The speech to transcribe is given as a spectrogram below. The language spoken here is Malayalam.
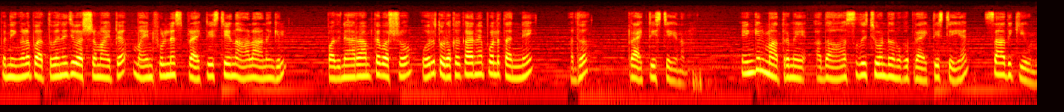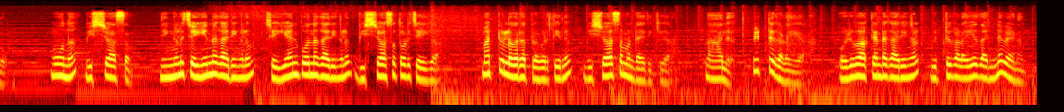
ഇപ്പം നിങ്ങൾ പത്ത് പതിനഞ്ച് വർഷമായിട്ട് മൈൻഡ്ഫുൾനെസ് പ്രാക്ടീസ് ചെയ്യുന്ന ആളാണെങ്കിൽ പതിനാറാമത്തെ വർഷവും ഒരു തുടക്കക്കാരനെ പോലെ തന്നെ അത് പ്രാക്ടീസ് ചെയ്യണം. എങ്കിൽ മാത്രമേ അത് ആസ്വദിച്ചുകൊണ്ട് നമുക്ക് പ്രാക്ടീസ് ചെയ്യാൻ സാധിക്കുകയുള്ളൂ. മൂന്ന് വിശ്വാസം. നിങ്ങൾ ചെയ്യുന്ന കാര്യങ്ങളും ചെയ്യാൻ പോകുന്ന കാര്യങ്ങളും വിശ്വാസത്തോട് ചെയ്യുക. മറ്റുള്ളവരുടെ പ്രവൃത്തിയിലും വിശ്വാസമുണ്ടായിരിക്കുക. നാല് വിട്ടുകളയുക. ഒഴിവാക്കേണ്ട കാര്യങ്ങൾ വിട്ടുകളയുക തന്നെ വേണം.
